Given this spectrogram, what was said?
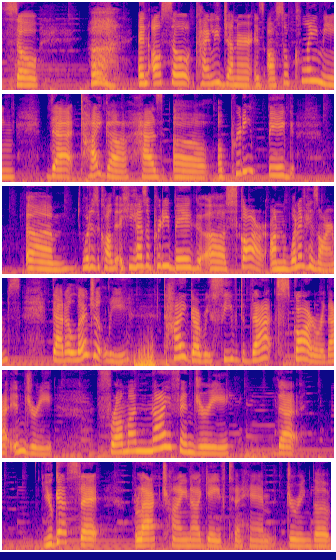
so, uh, and also Kylie Jenner is also claiming that Tyga has a, a pretty big um what is it called? He has a pretty big uh scar on one of his arms that allegedly Tyga received that scar or that injury from a knife injury that you guessed it Blac Chyna gave to him during the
